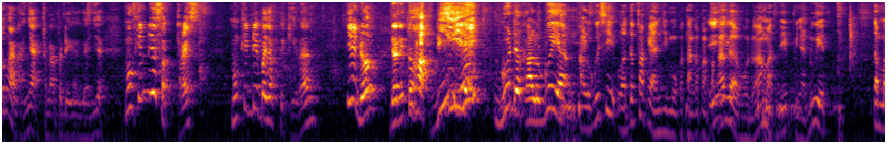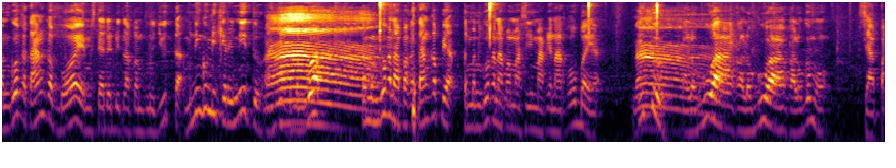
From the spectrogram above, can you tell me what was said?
Lu nggak nanya kenapa dia nggak ganja. Mungkin dia stres, mungkin dia banyak pikiran. Iya dong, dan itu hak dia. gue udah kalau gue ya kalau gue sih what the fuck ya anjing mau ketangkep apa Iya. kagak bodo amat dia punya duit. Temen gue ketangkep boy mesti ada duit 80 juta. Mending gue mikirin itu anjing temen gue Nah. temen gue kenapa ketangkep ya? Temen gue kenapa masih makin narkoba ya? Nah. itu kalau gua kalau gua kalau gue mau siapa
